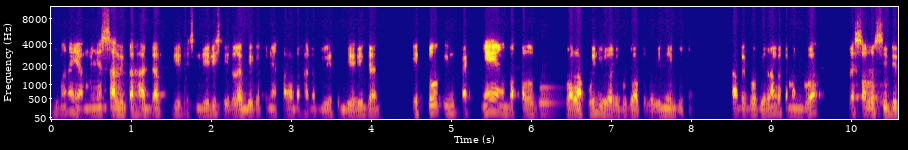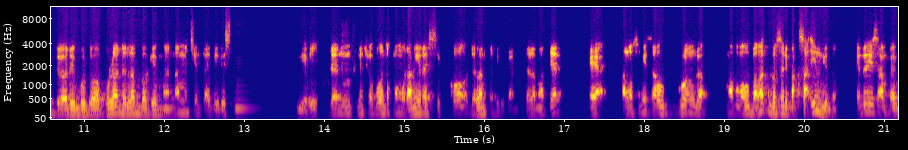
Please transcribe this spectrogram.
gimana ya menyesali terhadap diri sendiri sih lebih ke penyesalan terhadap diri sendiri dan itu impactnya yang bakal gue lakuin di 2020 ini gitu. Sampai gue bilang ke teman gue resolusi di 2020 adalah bagaimana mencintai diri sendiri dan mencoba untuk mengurangi resiko dalam kehidupan. Dalam artian kayak kalau semisal gue nggak mau-mau banget gak usah dipaksain gitu. Itu sih sampai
